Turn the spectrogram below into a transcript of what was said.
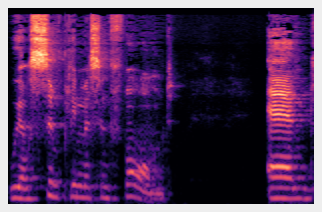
We are simply misinformed. And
